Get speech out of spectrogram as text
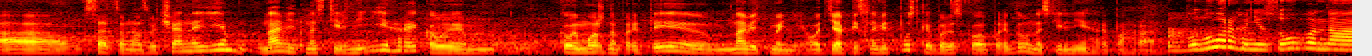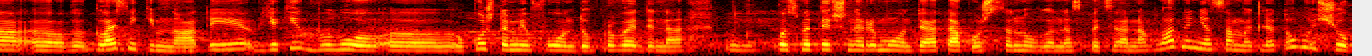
Е, Все це в нас звичайно є. Навіть настільні ігри, коли, коли можна прийти, навіть мені. От я після відпустки обов'язково прийду, в настільні ігри пограю. Було організовано е, класні кімнати, в яких було е, коштами фонду проведено косметичні ремонти, а також встановлено спеціальне обладнання саме для того, щоб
